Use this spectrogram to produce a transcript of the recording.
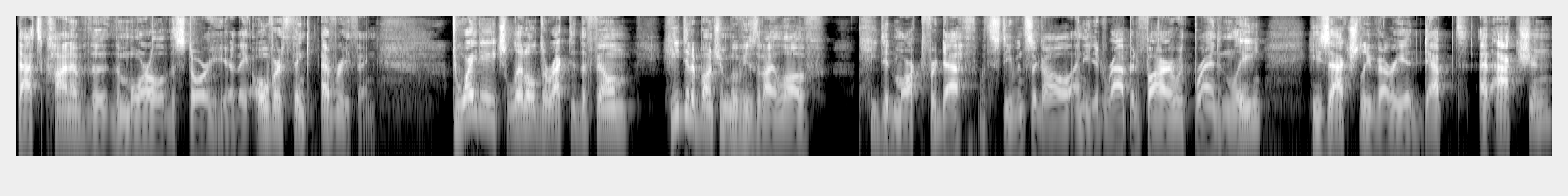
That's kind of the, the moral of the story here. They overthink everything. Dwight H. Little directed the film. He did a bunch of movies that I love. He did Marked for Death with Steven Seagal, and he did Rapid Fire with Brandon Lee. He's actually very adept at action.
